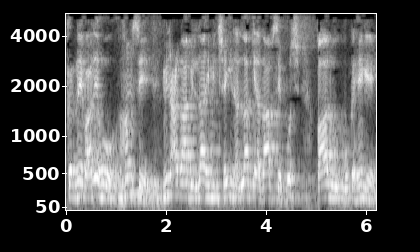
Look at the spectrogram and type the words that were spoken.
کرنے والے ہو ہم سے، من عذاب اللہ من شعین اللہ کے عذاب سے کچھ۔ قالو وہ کہیں گے،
